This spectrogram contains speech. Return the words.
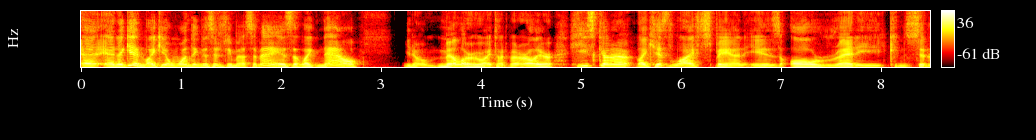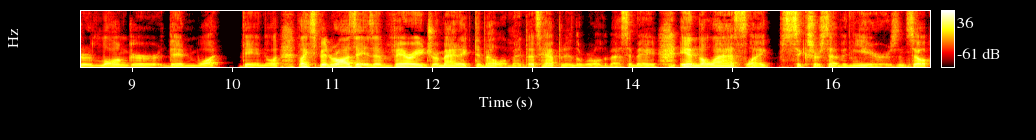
and again, like you know, one thing that's interesting about SMA is that like now you know, Miller, who I talked about earlier, he's gonna like his lifespan is already considered longer than what Daniel. Like Spinraza is a very dramatic development that's happened in the world of SMA in the last like six or seven years, and so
